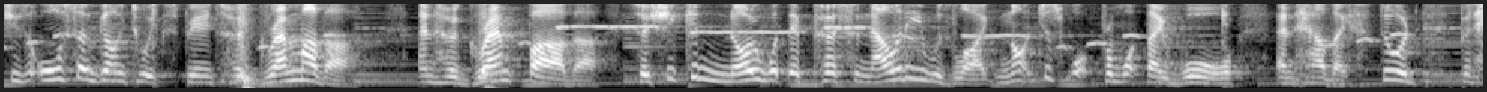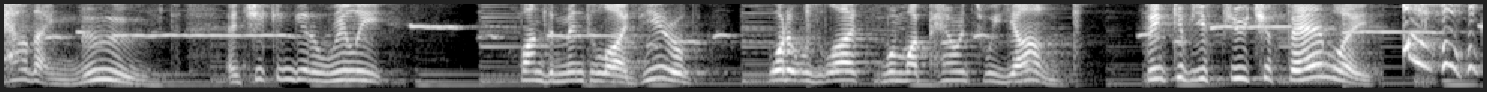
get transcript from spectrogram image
she's also going to experience her grandmother and her grandfather so she can know what their personality was like, not just what, from what they wore and how they stood, but how they moved. And she can get a really fundamental idea of what it was like when my parents were young. Think of your future family. Oh,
